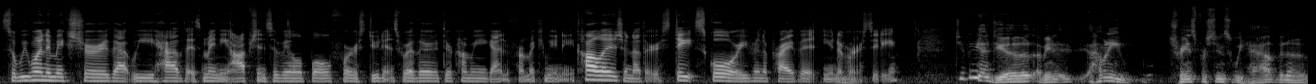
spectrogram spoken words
So we want to make sure that we have as many options available for students, whether they're coming again from a community college, another state school, or even a private university. Do you have any idea? I mean, how many transfer students we have in a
